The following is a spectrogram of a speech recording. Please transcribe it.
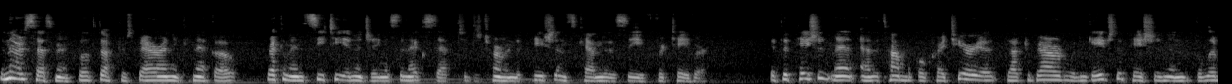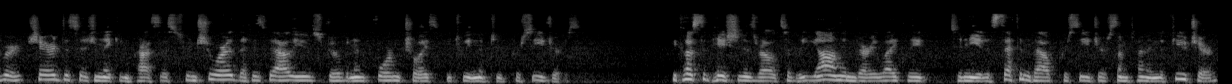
In their assessment, both Drs. Baron and Kaneko recommend CT imaging as the next step to determine the patient's candidacy for TAVR. If the patient met anatomical criteria, Dr. Baron would engage the patient in a deliberate shared decision making process to ensure that his values drove an informed choice between the two procedures. Because the patient is relatively young and very likely to need a second valve procedure sometime in the future,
